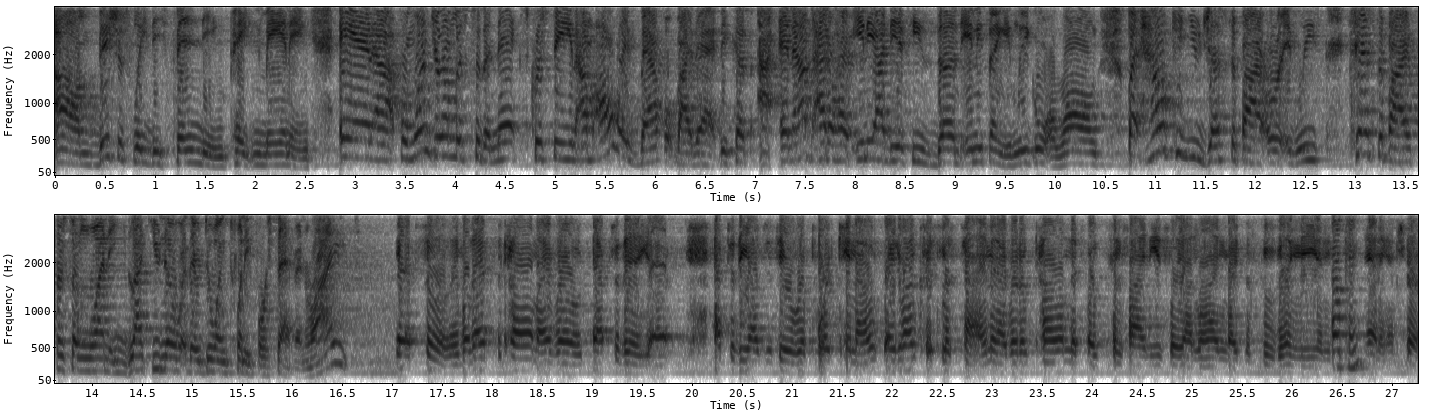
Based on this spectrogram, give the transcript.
um, viciously defending Peyton Manning. And uh, from one journalist to the next, Christine, I'm always baffled by that because, I, and I, I don't have any idea if he's done anything illegal or wrong. But how can you justify or at least testify for someone like you know what they're doing 24/7, right? Absolutely. Well, that's the column I wrote after the uh, after the Al Jazeera report came out, right around Christmas time, and I wrote a column that folks can find easily online by just googling me and okay. Annie, I'm sure.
